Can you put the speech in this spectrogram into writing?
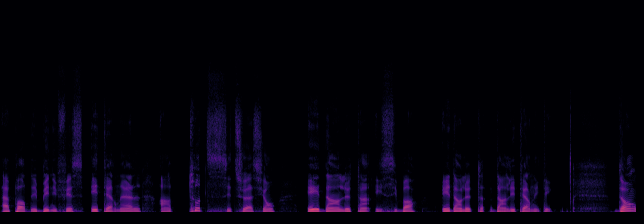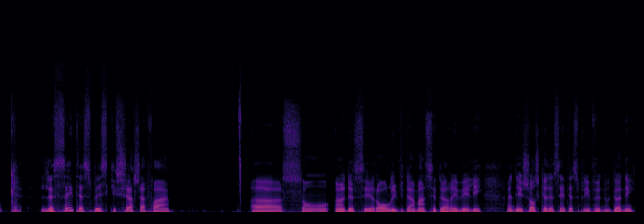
apporte des bénéfices éternels en toute situation et dans le temps ici-bas et dans, l'éternité. Donc, le Saint-Esprit, ce qu'il cherche à faire, euh, son, un de ses rôles, évidemment, c'est de révéler. Une des choses que le Saint-Esprit veut nous donner,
